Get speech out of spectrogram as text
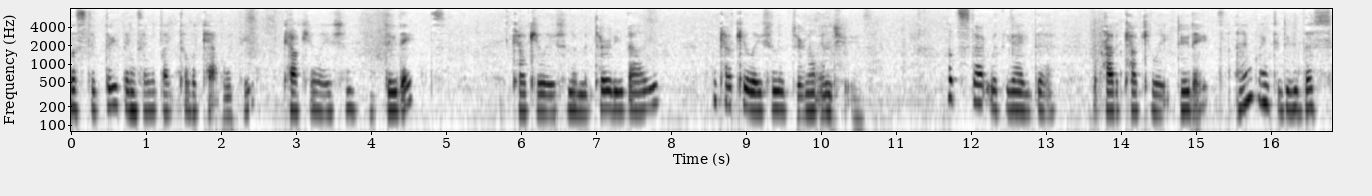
listed three things I would like to look at with you. Calculation of due dates, calculation of maturity value, and calculation of journal entries. Let's start with the idea of how to calculate due dates. I'm going to do this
